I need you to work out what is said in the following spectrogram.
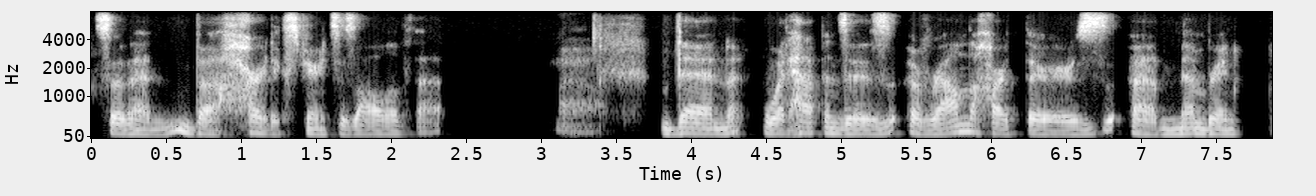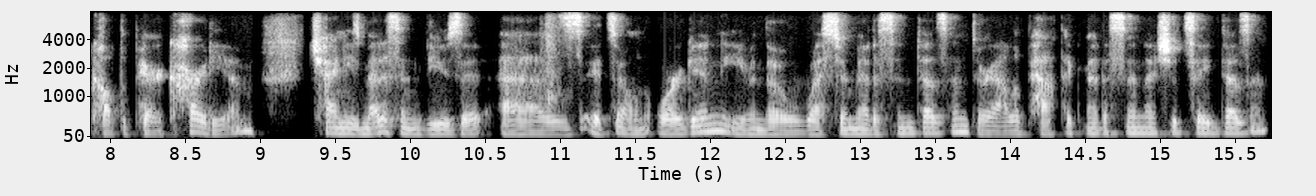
So then the heart experiences all of that. Then what happens is around the heart, there's a membrane called the pericardium. Chinese medicine views it as its own organ, even though Western medicine doesn't, or allopathic medicine, I should say, doesn't.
